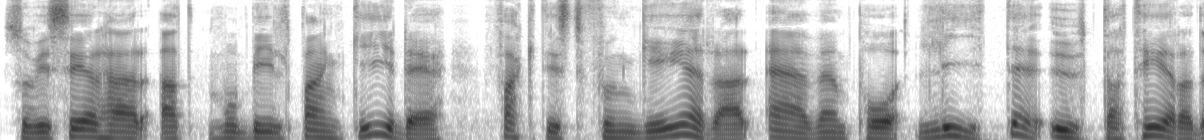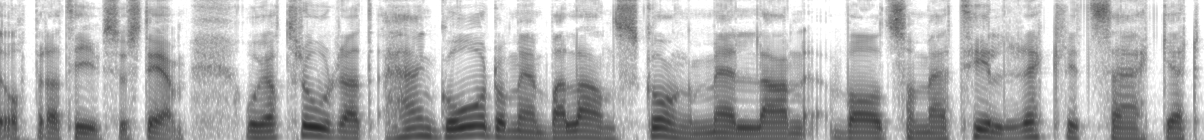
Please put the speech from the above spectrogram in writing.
Så vi ser här att Mobilt BankID faktiskt fungerar även på lite utdaterade operativsystem. Och jag tror att här går de en balansgång mellan vad som är tillräckligt säkert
